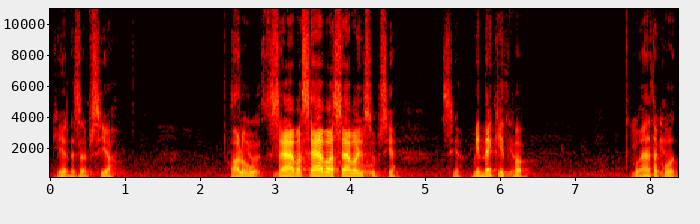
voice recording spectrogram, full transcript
Kérdezem, szia. Haló? Szia, szia. Szeva, szeva, szeva. Yusuf, szia. Szia. Mindenki itt van? Akkor Igen. eltakod?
